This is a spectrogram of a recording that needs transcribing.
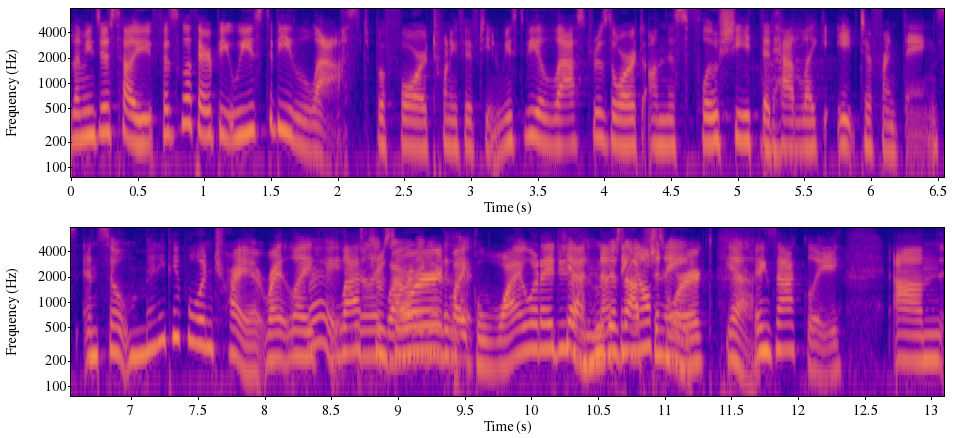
let me just tell you, physical therapy, we used to be last before 2015. We used to be a last resort on this flow sheet that had like eight different things. And so many people wouldn't try it, right? Like Right. last like, why would I go resort, to like that? why would I do Yeah, that? Nothing else eight? worked. Yeah. Exactly. Um,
